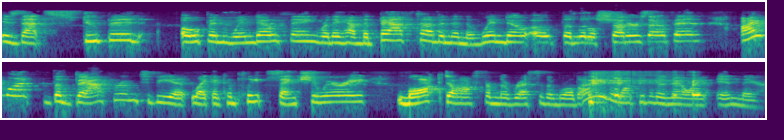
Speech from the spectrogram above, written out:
is that stupid open window thing where they have the bathtub and then the window op- the little shutters open. I want the bathroom to be a, like a complete sanctuary, locked off from the rest of the world. I don't even want people to know I'm in there.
